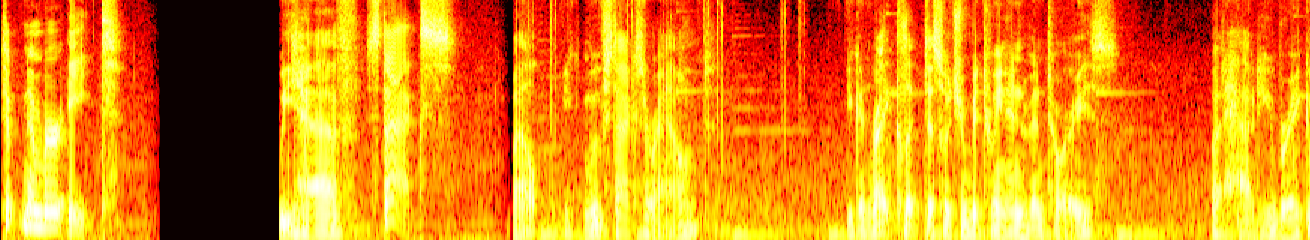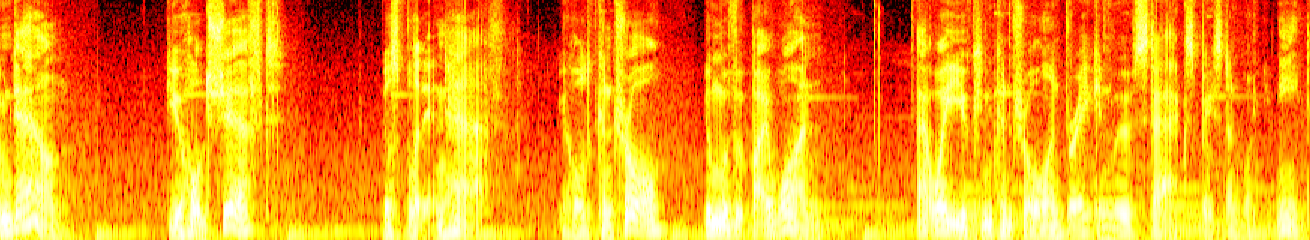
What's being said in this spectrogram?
Tip number eight. We have stacks. Well, you can move stacks around. You can right click to switch them between inventories. But how do you break them down? If you hold shift, you'll split it in half. If you hold control, you'll move it by one. That way you can control and break and move stacks based on what you need.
